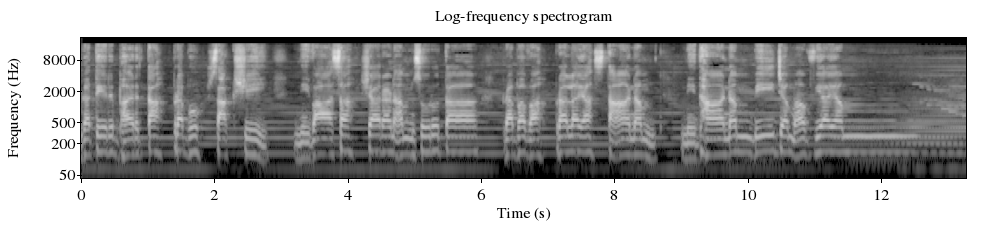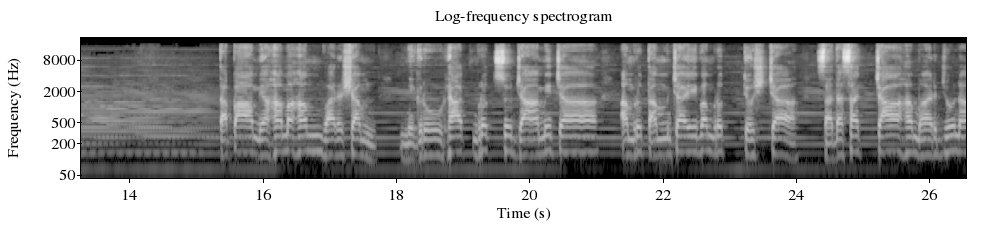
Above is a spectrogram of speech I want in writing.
गतिर्भर्ता प्रभुः साक्षी, निवासः शरणं सुरुत प्रभवः प्रलयस्थानं, निधानं बीजमव्ययम्। तपाम्यहमहं वर्षं, निगृह्यात् मृत्सु जामि च। अमृतं चैव मृत्युश्च सदसच्चाहमर्जुना।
